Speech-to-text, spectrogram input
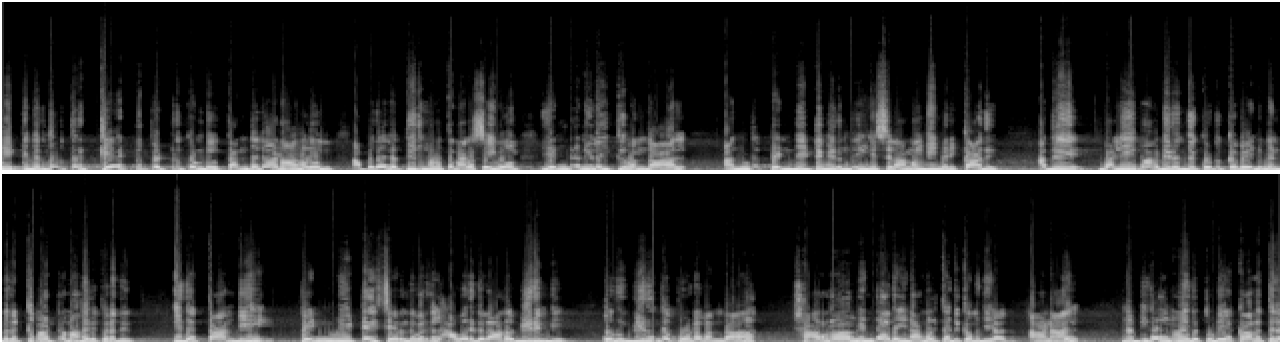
வீட்டு விருந்து ஒருத்தர் கேட்டு பெற்றுக்கொண்டு தந்துதான் ஆகணும் அப்போதான் இந்த திருமணத்தை நாங்கள் செய்வோம் என்ற நிலைக்கு வந்தால் அந்த பெண் வீட்டு விருந்தை இஸ்லாம் அங்கீகரிக்காது. அது வலிமா விருந்து கொடுக்க வேண்டும் என்பதற்கு மாற்றமாக இருக்கிறது. இதை தாண்டி பெண் வீட்டை சேர்ந்தவர்கள் அவர்களாக விரும்பி ஒரு விருந்த போட வந்தா சரணம் என்று அதை நாங்கள் தடுக்க முடியாது. ஆனால் நபிகள் நாயகத்துடைய காலத்துல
